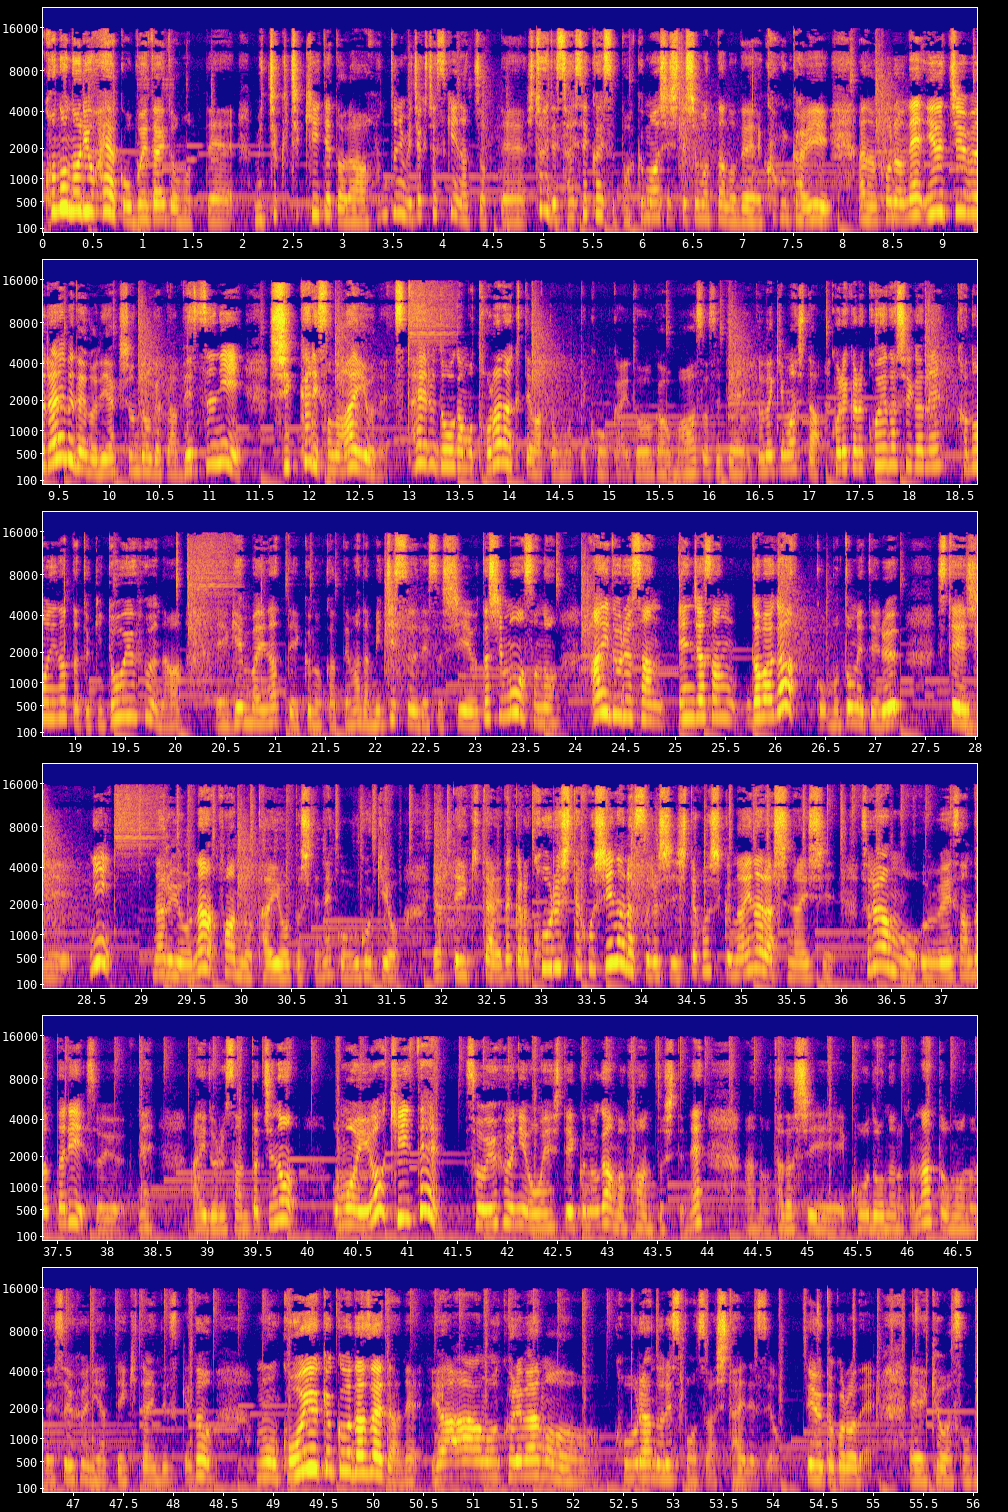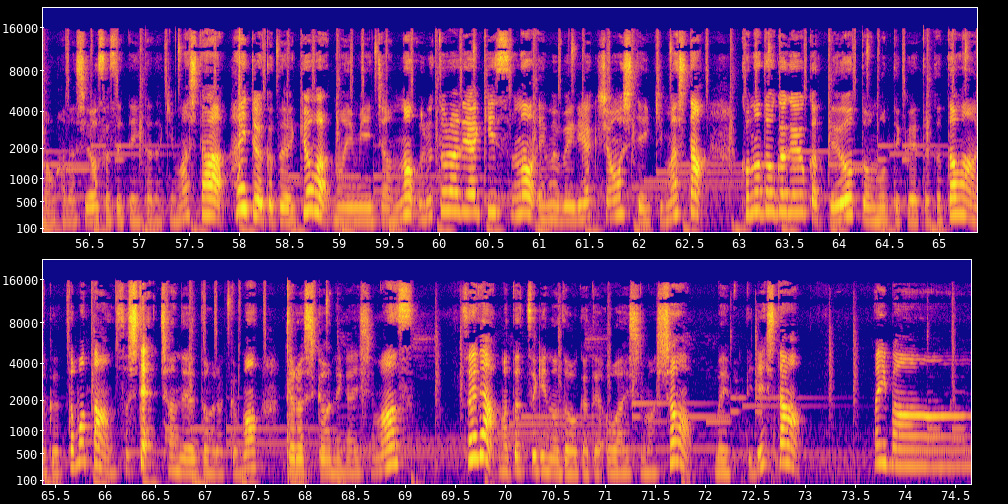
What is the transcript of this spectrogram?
このノリを早く覚えたいと思って、めちゃくちゃ聞いてたら、本当にめちゃくちゃ好きになっちゃって、一人で再生回数爆回ししてしまったので、今回、あの、このね、YouTube ライブでのリアクション動画とは別に、しっかりその愛をね、伝える動画も撮らなくてはと思って、今回動画を回させていただきました。これから声出しがね、可能になった時、どういう風な、えー、現場になっていくのかってまだ未知数ですし、私もその、アイドルさん、演者さん側が、こう、求めてるステージになるようなファンの対応としてね、こう動きをやっていきたい。だからコールしてほしいならするし、してほしくないならしないし、それはもう運営さんだったり、そういうね、アイドルさんたちの思いを聞いて、そういう風に応援していくのが、まあ、ファンとしてね、あの、正しい行動なのかなと思うので、そういう風にやっていきたいんですけど、もうこういう曲を出されたらね、いやーもうこれはもう、コールレスポンスはしたいですよ。っていうところで、えー、今日はそんなお話をさせていただきました。はい、ということで今日はノイミーちゃんのウルトラレアキッスの MV リアクションをしていきました。この動画が良かったよと思ってくれた方はグッドボタン、そしてチャンネル登録もよろしくお願いします。それではまた次の動画でお会いしましょう。メイピピでした。バイバーイ。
